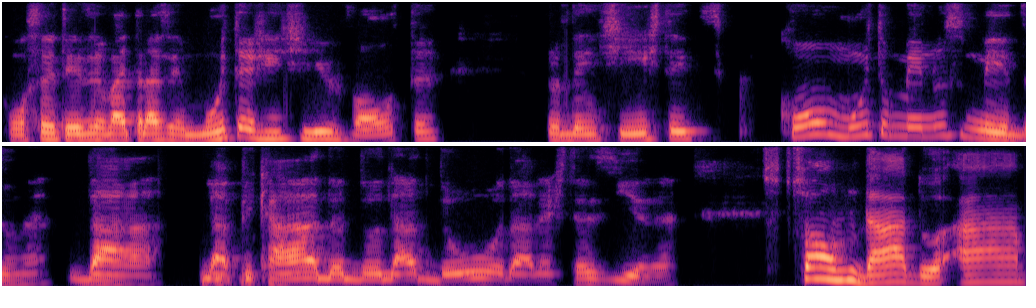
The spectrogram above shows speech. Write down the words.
Com certeza vai trazer muita gente de volta para o dentista com muito menos medo, né? Da, da picada, do, da dor, da anestesia, né? Só um dado, a,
